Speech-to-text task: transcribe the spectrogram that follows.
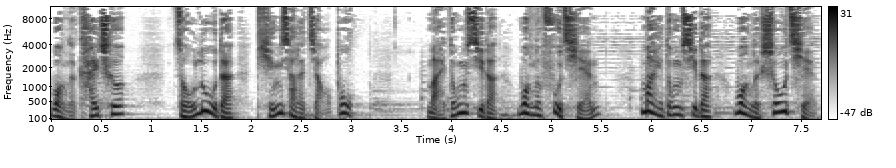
忘了开车，走路的停下了脚步，买东西的忘了付钱，卖东西的忘了收钱。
